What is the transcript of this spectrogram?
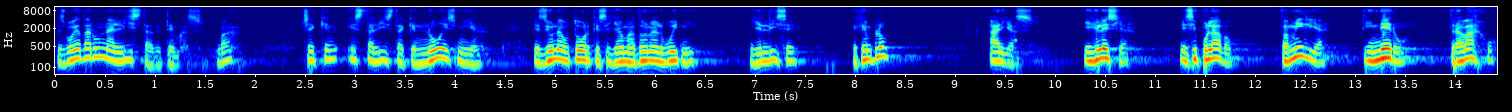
les voy a dar una lista de temas, ¿va? Chequen esta lista que no es mía, es de un autor que se llama Donald Whitney y él dice, ejemplo, áreas, iglesia, discipulado, familia, dinero, trabajo.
